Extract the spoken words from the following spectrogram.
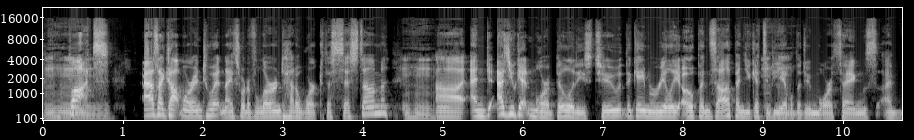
Mhm, but as I got more into it and I sort of learned how to work the system, mhm. uh, and as you get more abilities too, the game really opens up and you get to be Mhm. able to do more things. I'm,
